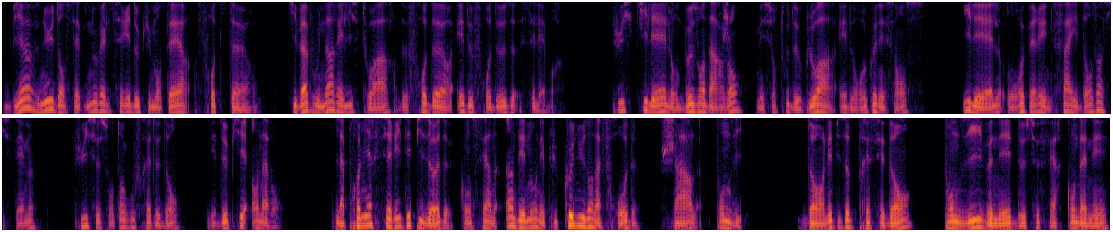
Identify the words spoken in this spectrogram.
Bienvenue dans cette nouvelle série documentaire Fraudster, qui va vous narrer l'histoire de fraudeurs et de fraudeuses célèbres. Puisqu'ils et elles ont besoin d'argent, mais surtout de gloire et de reconnaissance, ils et elles ont repéré une faille dans un système, puis se sont engouffrés dedans, les deux pieds en avant. La première série d'épisodes concerne un des noms les plus connus dans la fraude, Charles Ponzi. Dans l'épisode précédent, Ponzi venait de se faire condamner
